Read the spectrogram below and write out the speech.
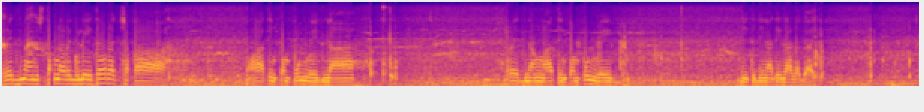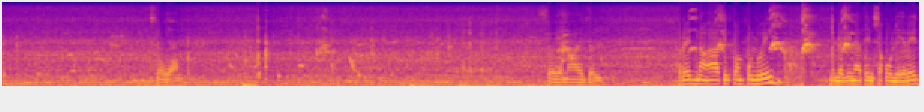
red ng stock na regulator at saka yung ating pang full wave na red ng ating pang full wave dito din natin ilalagay. So yan so yan mga idol. Red ng ating wave nilagay natin sa kulay red.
